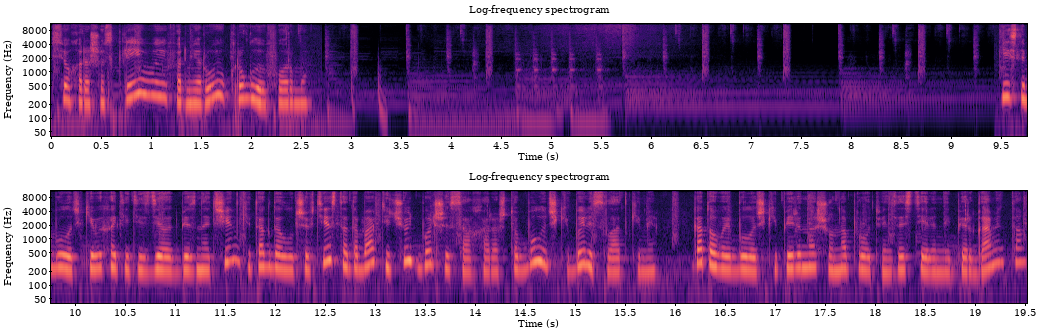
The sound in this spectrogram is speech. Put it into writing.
Все хорошо склеиваю и формирую круглую форму. Если булочки вы хотите сделать без начинки, тогда лучше в тесто добавьте чуть больше сахара, чтобы булочки были сладкими. Готовые булочки переношу на противень, застеленный пергаментом.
